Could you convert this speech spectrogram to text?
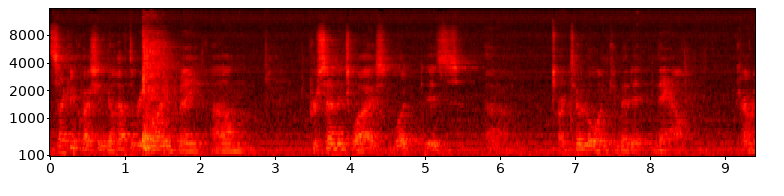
Second question, you'll have to remind me, um, percentage-wise, what is um, our total uncommitted now, currently?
